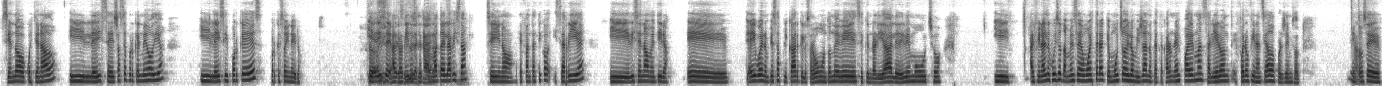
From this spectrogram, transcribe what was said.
siendo cuestionado y le dice, ya sé por qué él me odia. Y le dice, ¿y por qué es? Porque soy negro. claro, y le dice, al ratito se, se mata de la risa. Sí, no, es fantástico. Y se ríe y dice, no, mentira. Eh, y ahí, bueno, empieza a explicar que lo salvó un montón de veces, que en realidad le debe mucho. Y al final del juicio también se demuestra que muchos de los villanos que atacaron a Spider-Man salieron, fueron financiados por Jameson. Claro. Entonces,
